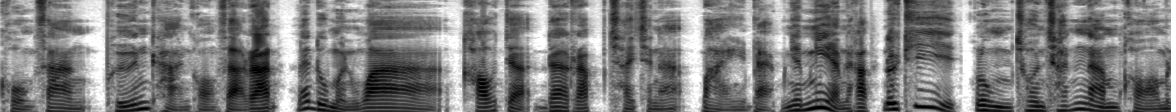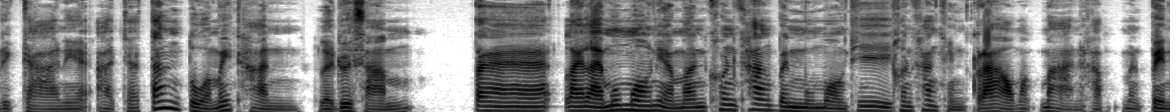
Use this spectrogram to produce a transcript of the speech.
โครงสร้างพื้นฐานของสหรัฐ และดูเหมือนว่าเขาจะได้รับชัยชนะไปแบบเงียบๆนะครับ โดยที่กลุ่มชนชั้นนำของอเมริกาเนี่ยอาจจะตั้งตัวไม่ทันเลยด้วยซ้ำ แต่หลาย ๆ มุมมองเนี่ยมันค่อนข้างเป็นมุมมองที่ค่อนข้างแข็งกร้าวมาก ๆ นะครับ มันเป็น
